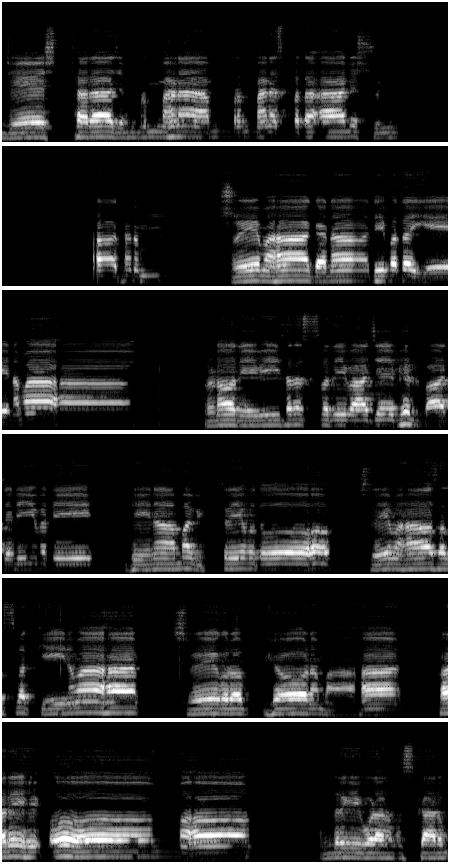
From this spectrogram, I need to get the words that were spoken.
ज्येष्ठराजं ब्रह्मणां ब्रह्मणस्पत आनिशृण्वाधनं श्रीमहागणाधिपतये नमः। प्रणो देवी सरस्वती वाचेभिर्वाचनीवते धीनामवित्रेवतोः శ్రీమహాసరస్వత్యై నమ శ్రీగురుభ్యో నమ హరి ఓం అందరికీ కూడా నమస్కారం.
